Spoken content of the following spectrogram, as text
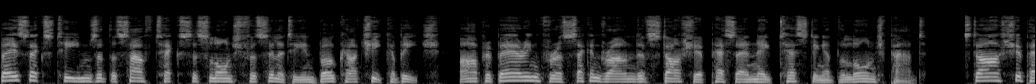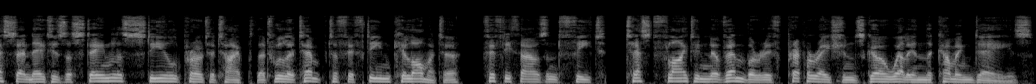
SpaceX teams at the South Texas launch facility in Boca Chica Beach are preparing for a second round of Starship SN8 testing at the launch pad. Starship SN8 is a stainless steel prototype that will attempt a 15-kilometer, 50,000 feet, test flight in November if preparations go well in the coming days.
